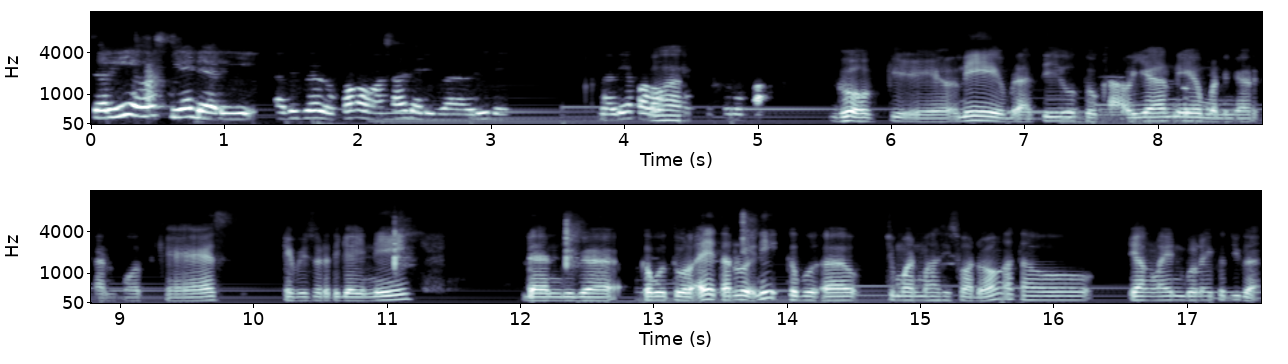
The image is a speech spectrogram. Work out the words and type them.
Serius, dia dari, aduh gue lupa kalau nggak salah dari Bali deh. Bali apa Lombok, gitu, lupa Gokil. Nih berarti untuk kalian nih yang mendengarkan podcast episode 3 ini dan juga kebetulan eh tar dulu ini kebu uh, cuman mahasiswa doang atau yang lain boleh ikut juga?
